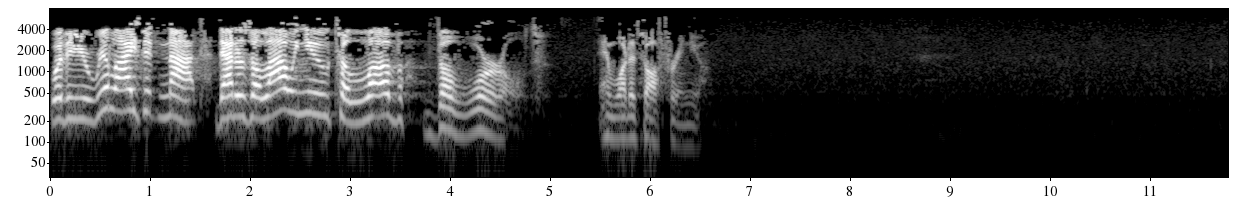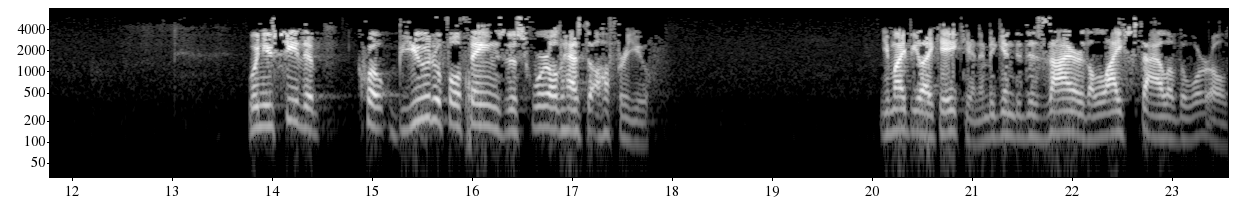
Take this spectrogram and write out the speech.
Whether you realize it not, that is allowing you to love the world and what it's offering you. When you see the, quote, beautiful things this world has to offer you, you might be like Achan and begin to desire the lifestyle of the world.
